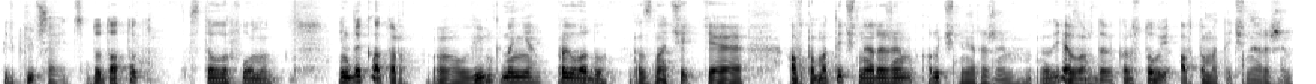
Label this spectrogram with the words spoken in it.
Підключається додаток з телефону. Індикатор е, увімкнення приладу, значить, автоматичний режим, ручний режим. Я завжди використовую автоматичний режим.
